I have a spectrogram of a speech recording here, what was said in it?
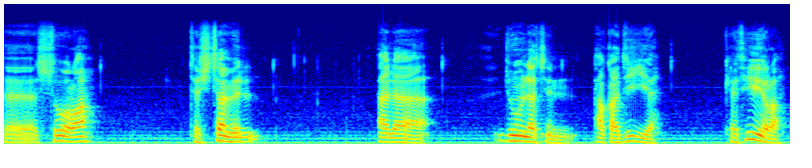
في السورة تشتمل على جملة عقدية كثيرة.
